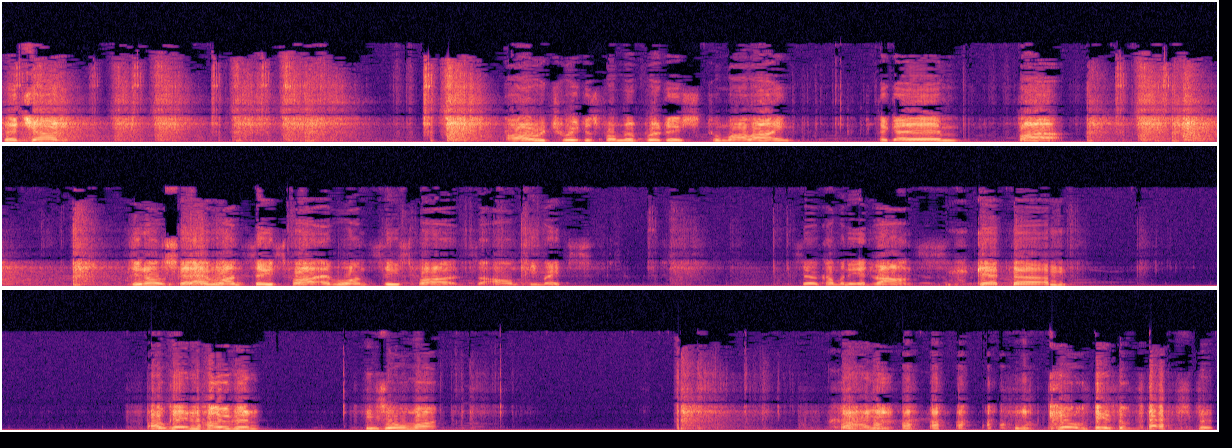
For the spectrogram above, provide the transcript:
They charge. Our retreat is from the British to my line. Take aim. Fire. You don't Okay, stop. everyone cease fire. Everyone cease fire. It's our own teammates. So, company advance. Get them. I'm getting Hogan. He's all mine. He killed me the bastard.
